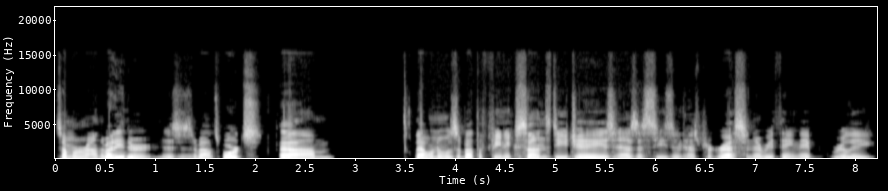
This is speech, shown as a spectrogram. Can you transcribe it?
somewhere around there. But either this is about sports. Um, that one was about the Phoenix Suns DJs, and as the season has progressed and everything, they've really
